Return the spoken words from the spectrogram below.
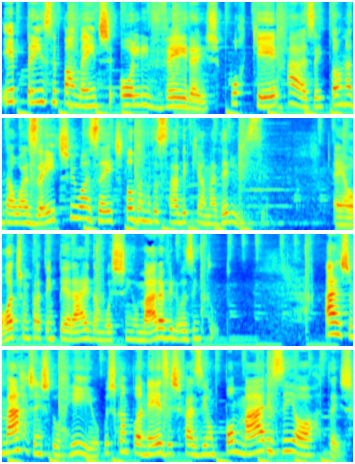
e principalmente oliveiras, porque a azeitona dá o azeite e o azeite todo mundo sabe que é uma delícia. É ótimo para temperar e dar um gostinho maravilhoso em tudo. Às margens do rio, os camponeses faziam pomares e hortas,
